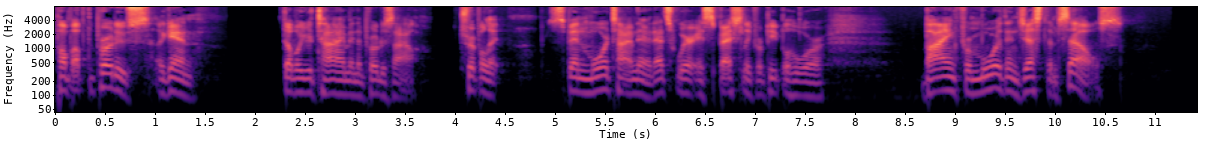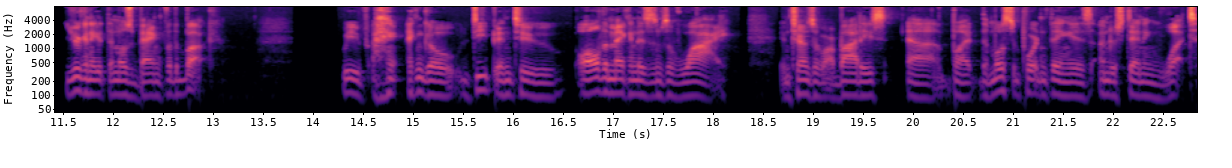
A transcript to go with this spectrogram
pump up the produce again. Double your time in the produce aisle. Triple it. Spend more time there. That's where, especially for people who are buying for more than just themselves, you're going to get the most bang for the buck. We've I can go deep into all the mechanisms of why in terms of our bodies. Uh, but the most important thing is understanding what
